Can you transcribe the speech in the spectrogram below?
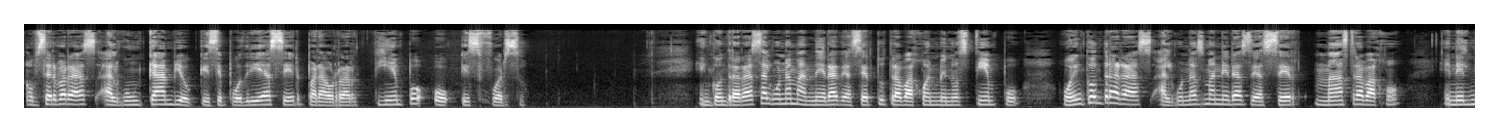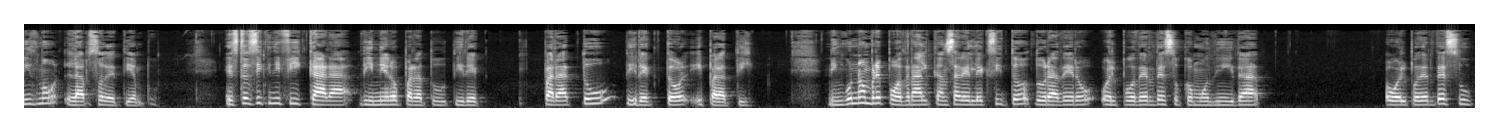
observarás algún cambio que se podría hacer para ahorrar tiempo o esfuerzo. Encontrarás alguna manera de hacer tu trabajo en menos tiempo o encontrarás algunas maneras de hacer más trabajo en el mismo lapso de tiempo. Esto significará dinero para tu, director y para ti. Ningún hombre podrá alcanzar el éxito duradero o el poder de su comunidad o el poder de su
